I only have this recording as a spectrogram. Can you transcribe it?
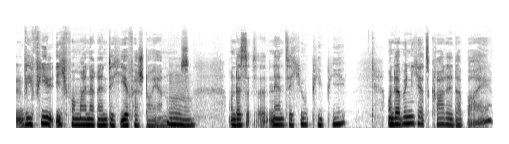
wie viel ich von meiner Rente hier versteuern muss. Und das äh, nennt sich UPP. Und da bin ich jetzt gerade dabei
